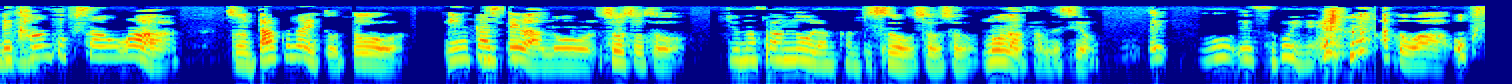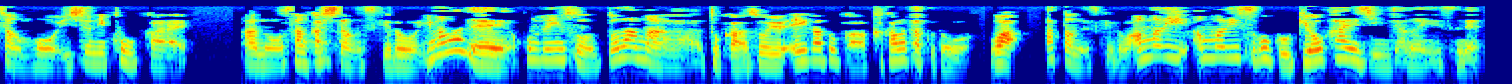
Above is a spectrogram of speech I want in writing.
で、監督さんは、そのダークナイトとインターステラーの、そうそうそジョナサン・ノーラン監う、督。そうそうそう、ノーランさんですよ。え、おえ、すごいね。あとは、奥さんも一緒に今回、あの、参加したんですけど、今まで本当にそのドラマとかそういう映画とか関わったことはあったんですけど、あんまり、あんまりすごく業界人じゃないですね。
